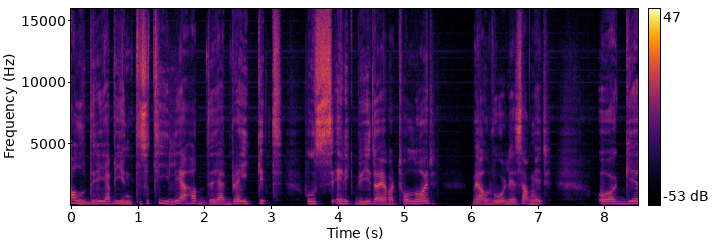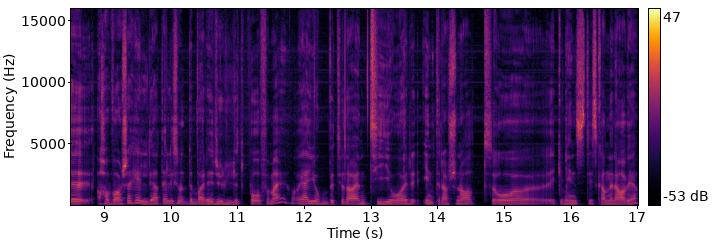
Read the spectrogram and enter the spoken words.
aldri Jeg begynte så tidlig. Jeg hadde Jeg breaket hos Erik Bye da jeg var tolv år, med alvorlige sanger. Og uh, var så heldig at liksom, det, bare rullet på for meg. Og jeg jobbet jo da en ti år internasjonalt, og ikke minst i Skandinavia.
